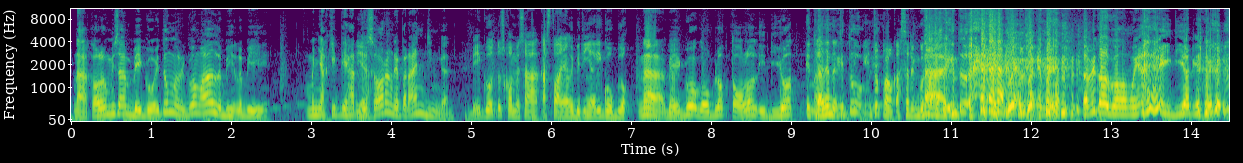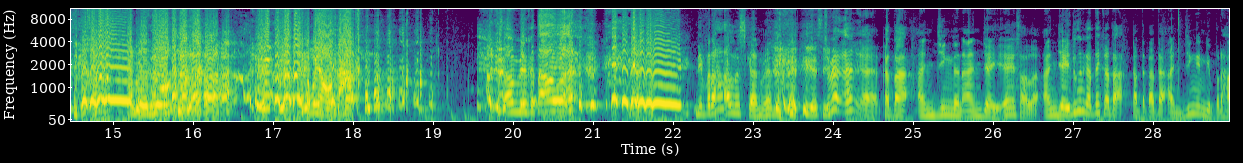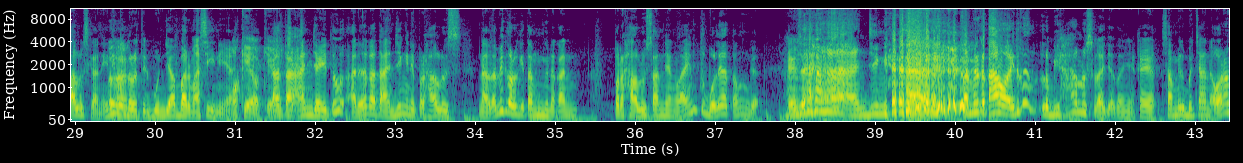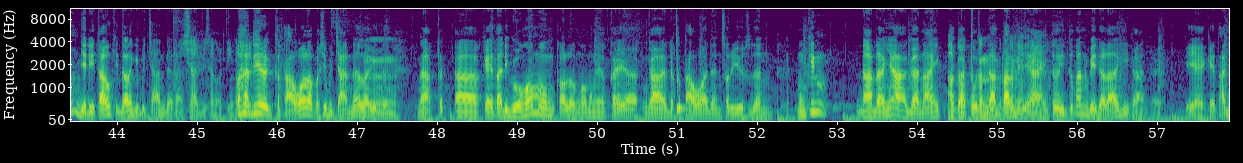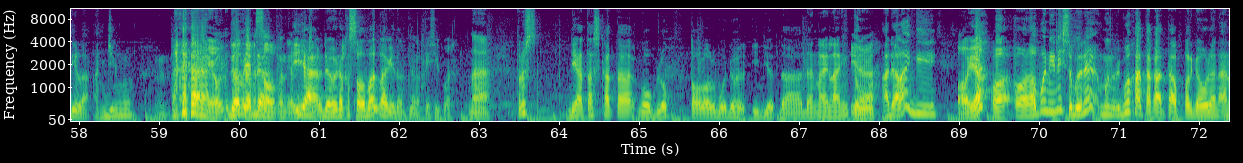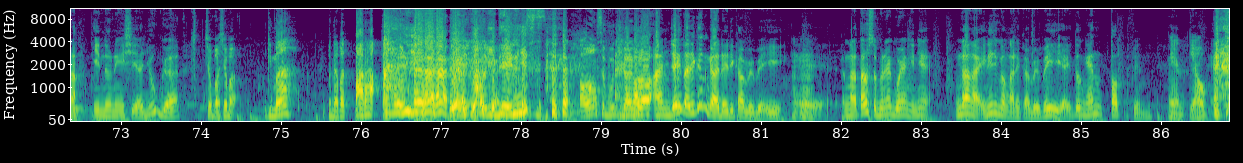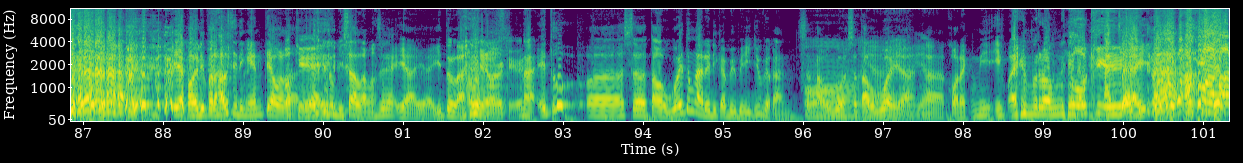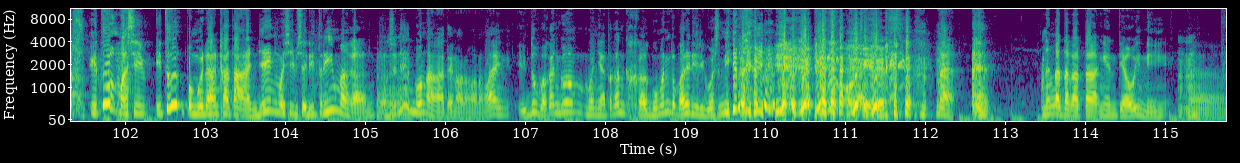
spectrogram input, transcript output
Nah, kalau misalnya bego itu menurut gua malah lebih lebih menyakiti hati Iya. seorang daripada anjing kan. bego terus kalau misalnya kastelnya lebih tinggi lagi goblok. Nah, bego, goblok, tolol, idiot. Itu Nah, itu, itu, itu terlalu kasar dan gue Nah, itu. Tapi kalau gua ngomongnya idiot gitu. goblok. Gak punya otak. Sambil ketawa. Diperhalus kan berarti. Iya sih. Cuma eh, kata anjing dan anjay eh salah. Anjay itu kan katanya kata kata-kata anjing yang diperhalus kan. Ini Heeh. menurut Tribun Jabar masih ini ya. Oke, oke, Kata oke. anjay itu adalah kata anjing yang diperhalus. Nah, tapi kalau kita menggunakan perhalusan yang lain tuh boleh atau enggak? Kayak misalnya anjing sambil ketawa itu kan lebih halus lah jatuhnya. Kayak sambil bercanda. Orang jadi tahu kita lagi bercanda kan. Bisa bisa ngerti. ah dia ketawa lah pasti bercanda lah gitu. Hmm. Nah ke- eh, kayak tadi gue ngomong kalau ngomongnya kayak nggak ada ketawa dan serius dan mungkin nadanya agak naik Agak ataupun tekan- datar gitu ya. ya. Itu itu kan beda lagi kan kayak ya kayak tadi lah anjing lu. Hmm. Kayak udah udah kesel kan. Iya udah udah kesel banget lah gitu. Ngerti sih gue. Nah terus di atas kata goblok, tolol, bodoh, idiot da- dan lain-lain itu Iya. ada lagi. Oh ya? Wa- Walaupun ini sebenarnya menurut gua kata-kata pergaulan anak Indonesia juga Coba coba. Gimana pendapat para ahli dari ahli Denis? Tolong sebutkan. Kalau anjay tadi kan nggak ada di KBBI. Eh, nggak tahu sebenarnya gue yang ini nggak nggak ini juga nggak ada di KBBI yaitu ngentot Vin. ngentiau. Iya kalau diperhalus jadi ngentiau lah. Oke. Ya, itu bisa lah maksudnya. Ya ya itulah. Oke, oke. Nah itu eh, setahu gue itu nggak ada di KBBI juga kan. Setahu Oh, gue, setahu iya, gue iya, ya. iya. Nah, correct me if I'm wrong. Oke. anjay. Nah, itu masih itu penggunaan kata anjing masih bisa diterima kan. Maksudnya gue nggak ngatain orang-orang lain. Itu bahkan gue menyatakan kekaguman kepada diri gue sendiri. Oke. nah, nah kata-kata ngentiau ini eh,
